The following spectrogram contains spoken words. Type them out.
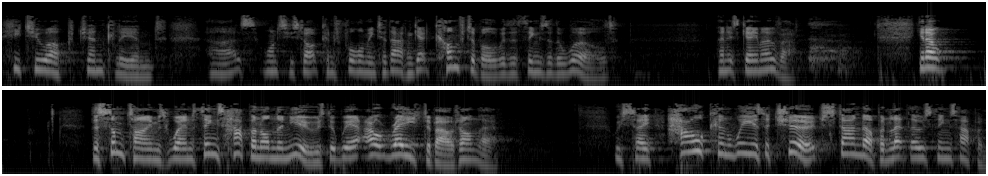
heat you up gently and uh, once you start conforming to that and get comfortable with the things of the world, then it's game over. You know, there's sometimes when things happen on the news that we're outraged about, aren't there? we say, how can we as a church stand up and let those things happen?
